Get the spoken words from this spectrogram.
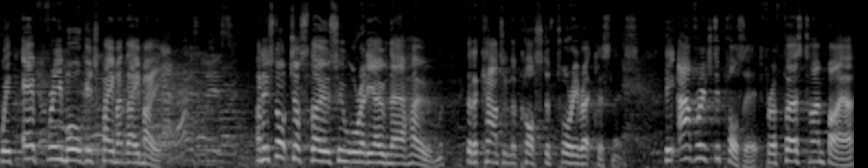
with every mortgage payment they make. And it's not just those who already own their home that are counting the cost of Tory recklessness. The average deposit for a first time buyer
